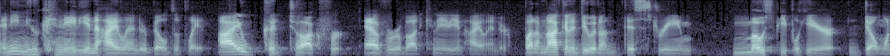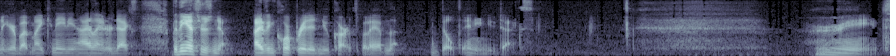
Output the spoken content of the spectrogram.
any new Canadian Highlander builds of late? I could talk forever about Canadian Highlander, but I'm not going to do it on this stream. Most people here don't want to hear about my Canadian Highlander decks, but the answer is no. I've incorporated new cards, but I have not built any new decks. All right.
